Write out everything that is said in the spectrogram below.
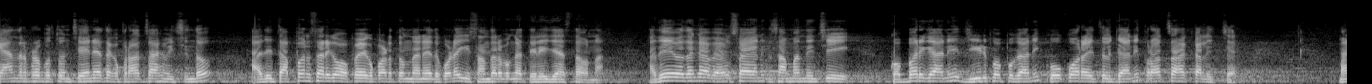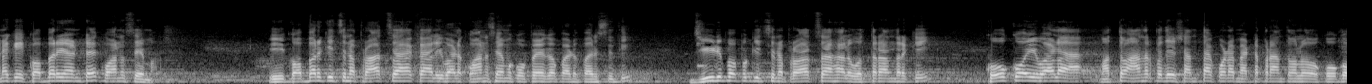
కేంద్ర ప్రభుత్వం చేనేతకు ప్రోత్సాహం ఇచ్చిందో అది తప్పనిసరిగా ఉపయోగపడుతుందనేది కూడా ఈ సందర్భంగా తెలియజేస్తూ ఉన్నా. అదేవిధంగా వ్యవసాయానికి సంబంధించి కొబ్బరి కానీ జీడిపప్పు కానీ కోకో రైతులకు కానీ ప్రోత్సాహకాలు ఇచ్చారు. మనకి కొబ్బరి అంటే కోనసీమ. ఈ కొబ్బరికి ఇచ్చిన ప్రోత్సాహకాలు ఇవాళ కోనసీమకు ఉపయోగపడే పరిస్థితి. జీడిపప్పుకి ఇచ్చిన ప్రోత్సాహాలు ఉత్తరాంధ్రకి. కోకో ఇవాళ మొత్తం ఆంధ్రప్రదేశ్ అంతా కూడా మెట్ట ప్రాంతంలో కోకో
